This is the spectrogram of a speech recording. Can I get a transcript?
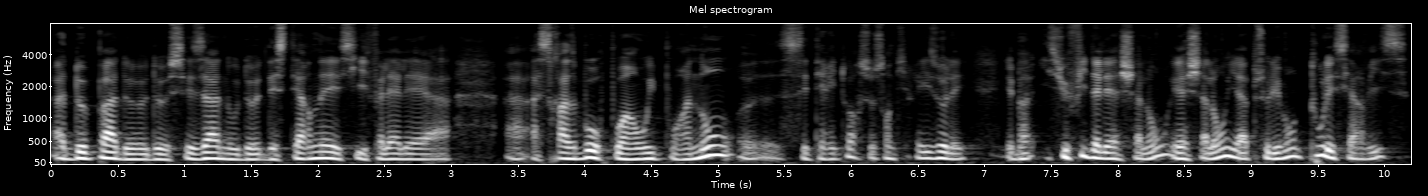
à deux pas de, Cézanne ou d'Esternay, s'il fallait aller à, Strasbourg pour un oui, pour un non, euh, ces territoires se sentiraient isolés. Eh ben, il suffit d'aller à Chalon, et à Chalon, il y a absolument tous les services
